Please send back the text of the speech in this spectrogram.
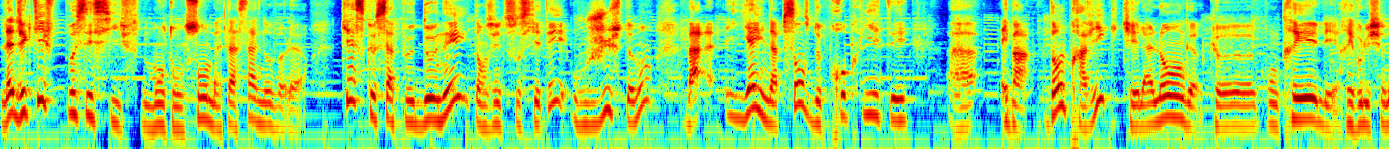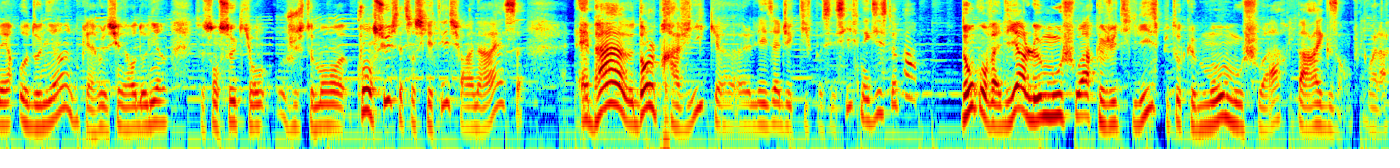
l'adjectif possessif, montons son, matassa, nos voleurs. Qu'est-ce que ça peut donner dans une société où justement, bah, il y a une absence de propriété? Euh, et ben, dans le Pravik, qui est la langue que qu'ont créé les révolutionnaires odoniens, donc les révolutionnaires odoniens, ce sont ceux qui ont justement conçu cette société sur un et ben, dans le Pravik, euh, les adjectifs possessifs n'existent pas. Donc on va dire le mouchoir que j'utilise plutôt que mon mouchoir, par exemple. Voilà,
